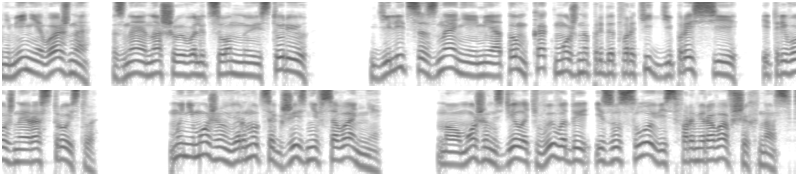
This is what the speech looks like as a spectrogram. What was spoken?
не менее важно, зная нашу эволюционную историю, делиться знаниями о том, как можно предотвратить депрессии и тревожное расстройство. Мы не можем вернуться к жизни в саванне, но можем сделать выводы из условий, сформировавших нас.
